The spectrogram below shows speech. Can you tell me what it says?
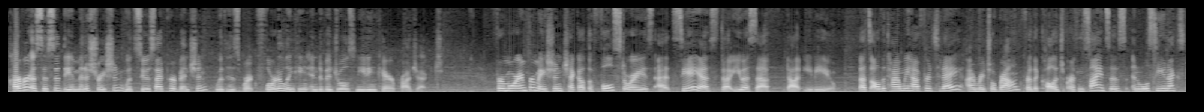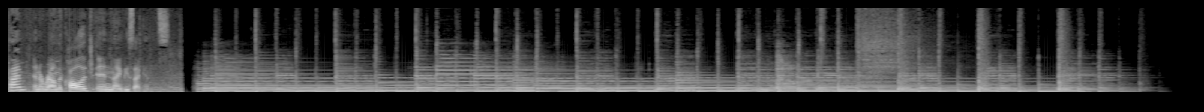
Carver assisted the administration with suicide prevention with his work Florida Linking Individuals Needing Care project. For more information, check out the full stories at cas.usf.edu. That's all the time we have for today. I'm Rachel Brown for the College of Arts and Sciences, and we'll see you next time in Around the College in 90 Seconds.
